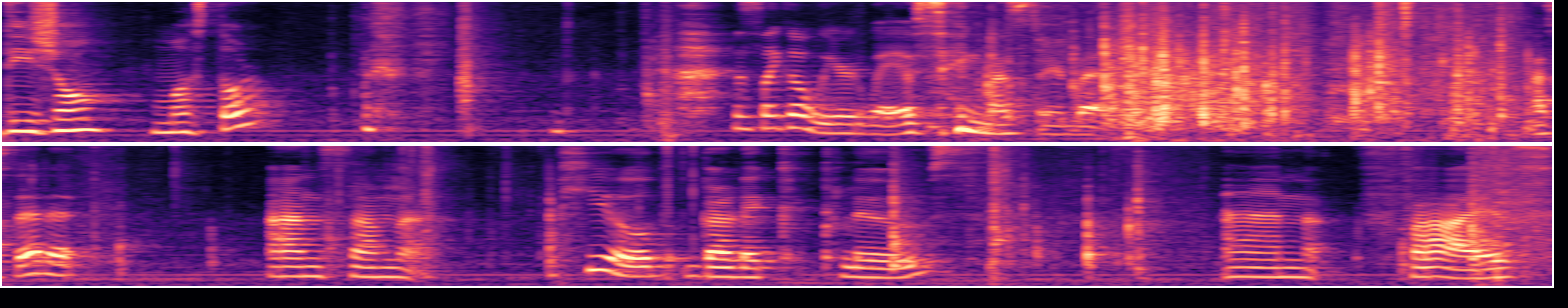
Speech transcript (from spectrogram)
Dijon mustard. it's like a weird way of saying mustard, but I said it. And some peeled garlic cloves and five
